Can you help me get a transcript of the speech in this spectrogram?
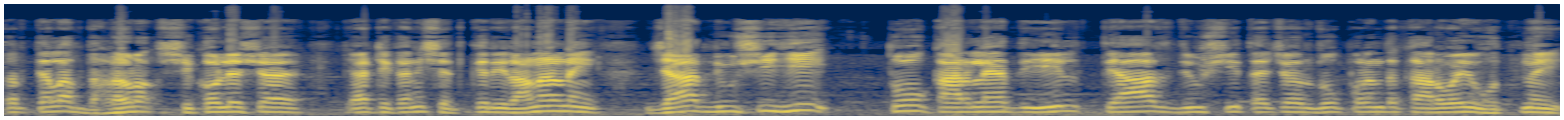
तर त्याला धड शिकवल्याशिवाय या ठिकाणी शेतकरी राहणार नाही. ज्या दिवशीही तो कार्यालयात येईल त्याच दिवशी त्याच्यावर जोपर्यंत कारवाई होत नाही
